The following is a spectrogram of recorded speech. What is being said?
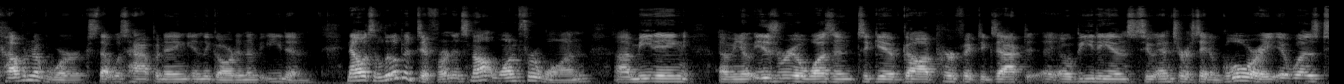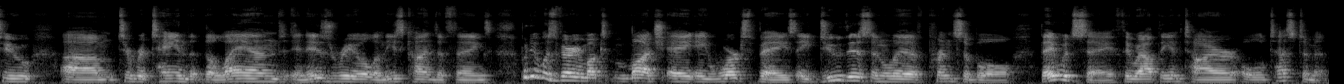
covenant of works that was happening in the Garden of Eden. Now it's a little bit different. It's not one for one, uh, meaning um, you know Israel wasn't to give God perfect, exact uh, obedience to enter a state of glory. It was to um, to retain the, the land in Israel and these kinds of things. But it was very much much a, a works a do this and live principle. They would say throughout the entire Old Testament.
